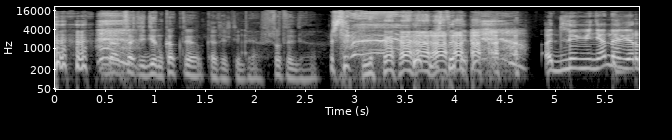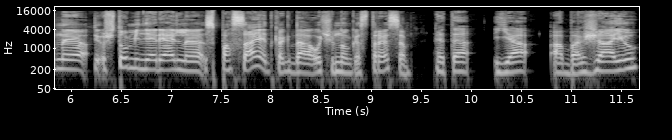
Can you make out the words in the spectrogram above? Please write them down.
Да, кстати, Дин, как ты, как у тебя? Что ты делаешь? Ты- Для меня, наверное, что меня реально спасает, когда очень много стресса, это я обожаю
